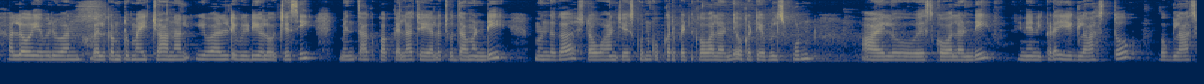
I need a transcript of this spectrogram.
Hello everyone welcome to my channel. ఇవాళ వీడియోలో వచ్చేసి మెంతాకు పప్పు ఎలా చేయాలో చూద్దామండి. ముందుగా స్టవ్ ఆన్ చేసుకొని కుక్కర్ పెట్టుకోవాలండి. ఒక టేబుల్ స్పూన్ ఆయిల్ వేసుకోవాలండి. నేను ఇక్కడ ఈ గ్లాస్తో ఒక గ్లాస్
